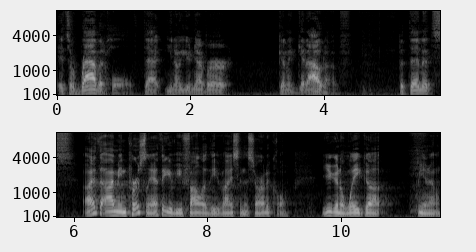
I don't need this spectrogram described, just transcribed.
it's a rabbit hole that you know you're never gonna get out of. But then it's I th- I mean, personally, I think if you follow the advice in this article, you're going to wake up, you know,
